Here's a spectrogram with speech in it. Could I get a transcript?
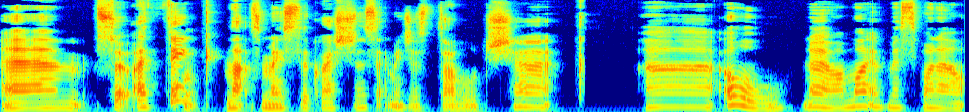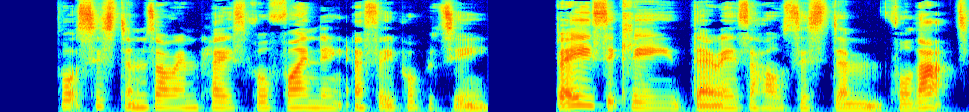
Um, so I think that's most of the questions. Let me just double check. Uh, oh, no, I might have missed one out. What systems are in place for finding SA property? Basically, there is a whole system for that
